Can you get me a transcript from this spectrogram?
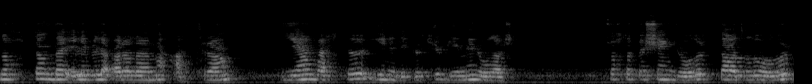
Noxuddan da elə belə aralarına atıram. Yeyən vaxtı yenə də götürüb yemək olar. Çox da qəşəng olur, dadlı olur.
